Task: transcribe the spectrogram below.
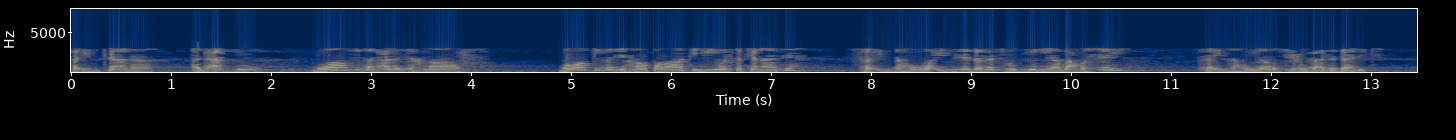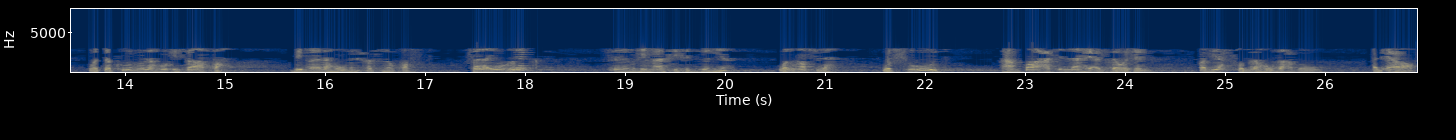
فإن كان العبد مواظبا على الإخلاص مراقبا لخاطراته وسكناته فإنه وإن جذبته الدنيا بعض الشيء فإنه يرجع بعد ذلك وتكون له إفاقة بما له من حسن القصد. فلا يغرق في الانغماس في الدنيا والغفلة والشرود عن طاعة الله عز وجل. قد يحصل له بعض الإعراض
